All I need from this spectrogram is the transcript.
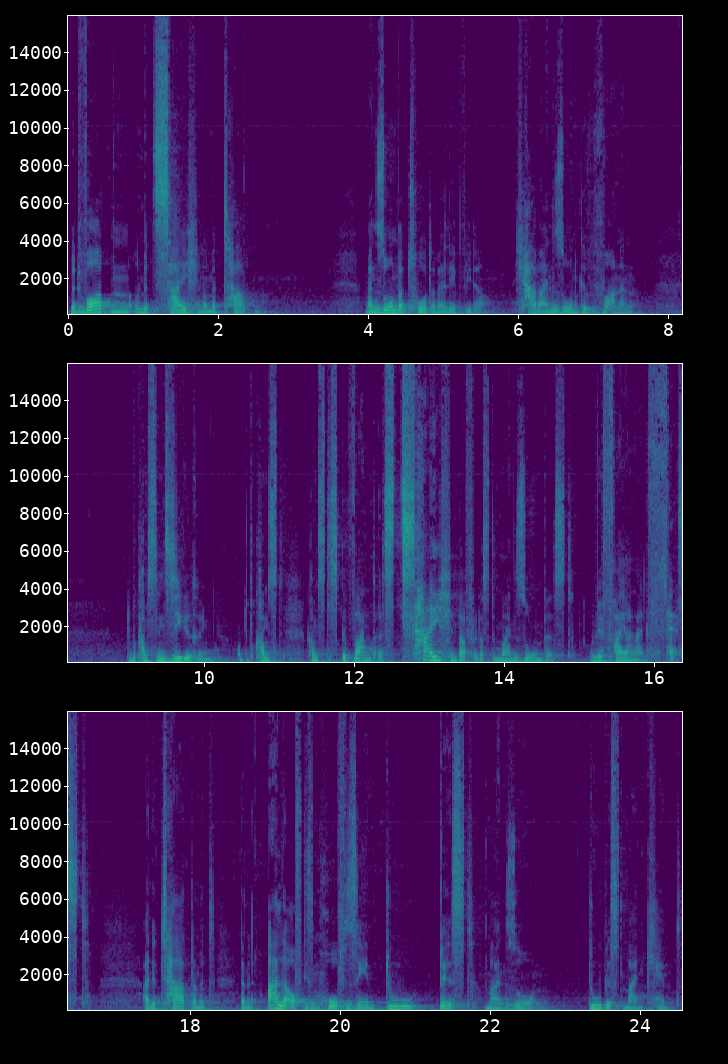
Mit Worten und mit Zeichen und mit Taten. Mein Sohn war tot, aber er lebt wieder. Ich habe einen Sohn gewonnen. Du bekommst den Siegelring und du bekommst, bekommst das Gewand als Zeichen dafür, dass du mein Sohn bist. Und wir feiern ein Fest eine Tat, damit, damit alle auf diesem Hof sehen, du bist mein Sohn, du bist mein Kind.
